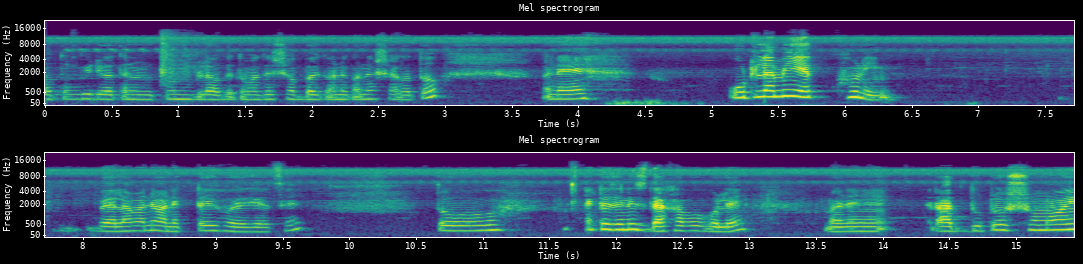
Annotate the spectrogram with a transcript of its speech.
নতুন ভিডিওতে, নতুন ব্লগে তোমাদের সবাইকে অনেক অনেক স্বাগত। মানে উঠলামই এক্ষুনি। বেলা মানে অনেকটাই হয়ে গেছে। তো একটা জিনিস দেখাবো বলে। মানে রাত দুটোর সময়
